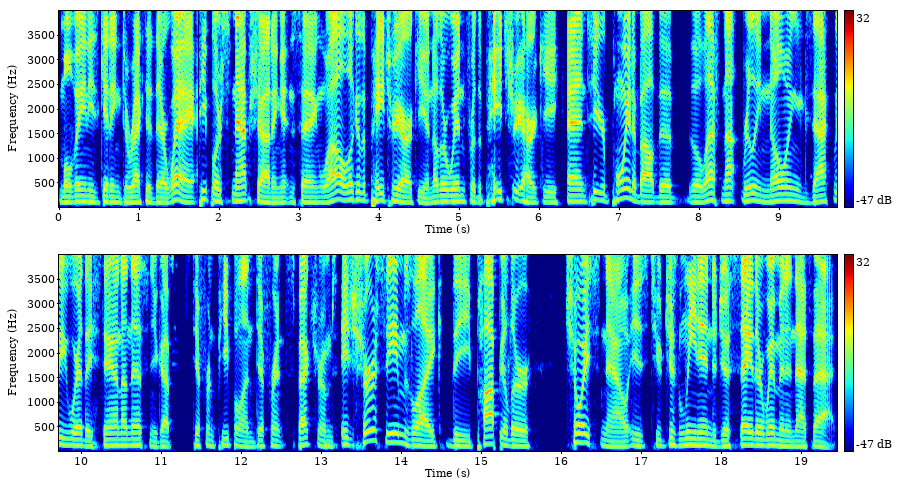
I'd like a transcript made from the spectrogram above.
Mulvaney's getting directed their way. People are snapshotting it and saying, well, look at the patriarchy, another win for the patriarchy. And to your point about the, the left not really knowing exactly where they stand on this, and you got different people on different spectrums, it sure seems like the popular choice now is to just lean in to just say they're women and that's that.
